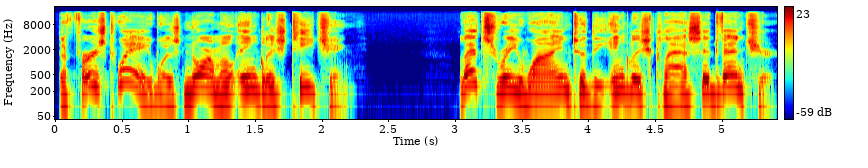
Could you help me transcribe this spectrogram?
The first way was normal English teaching. Let's rewind to the English class adventure.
